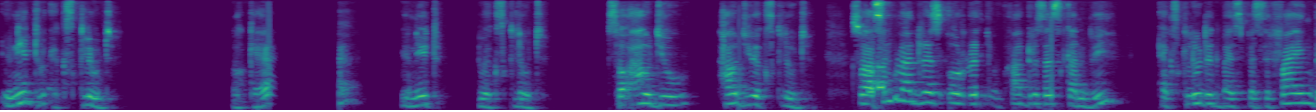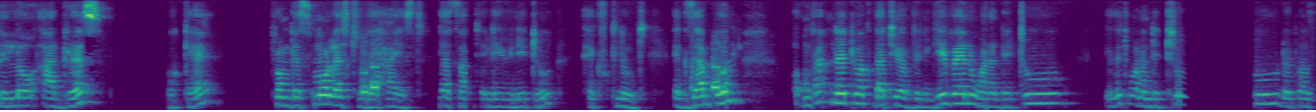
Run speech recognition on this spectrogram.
you need to exclude. Okay, you need to exclude. So how do you how do you exclude? So a single address or range of addresses can be excluded by specifying the low address, okay, from the smallest to the highest. That's actually you need to exclude. Example, on that network that you have been given, 102, is it 102.1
